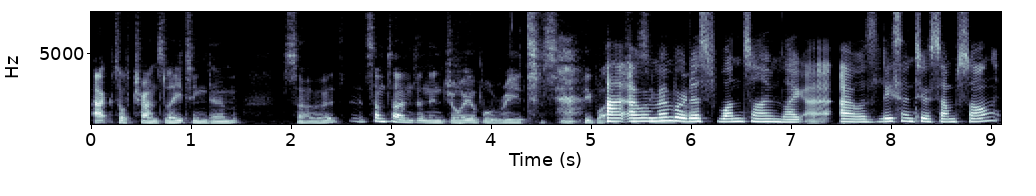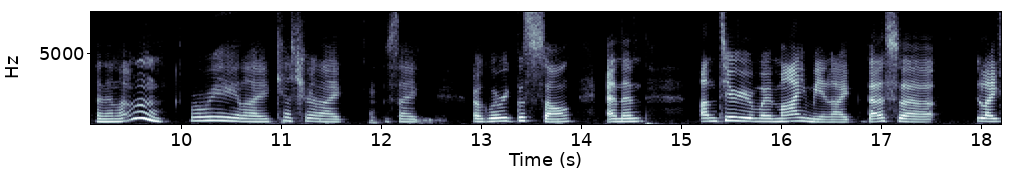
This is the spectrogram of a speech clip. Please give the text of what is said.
act of translating them. So it's, it's sometimes an enjoyable read to see people. I, I remember this one time like I, I was listening to some song and then like hmm really like catch it like it's like a very good song and then until you remind me like that's a like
